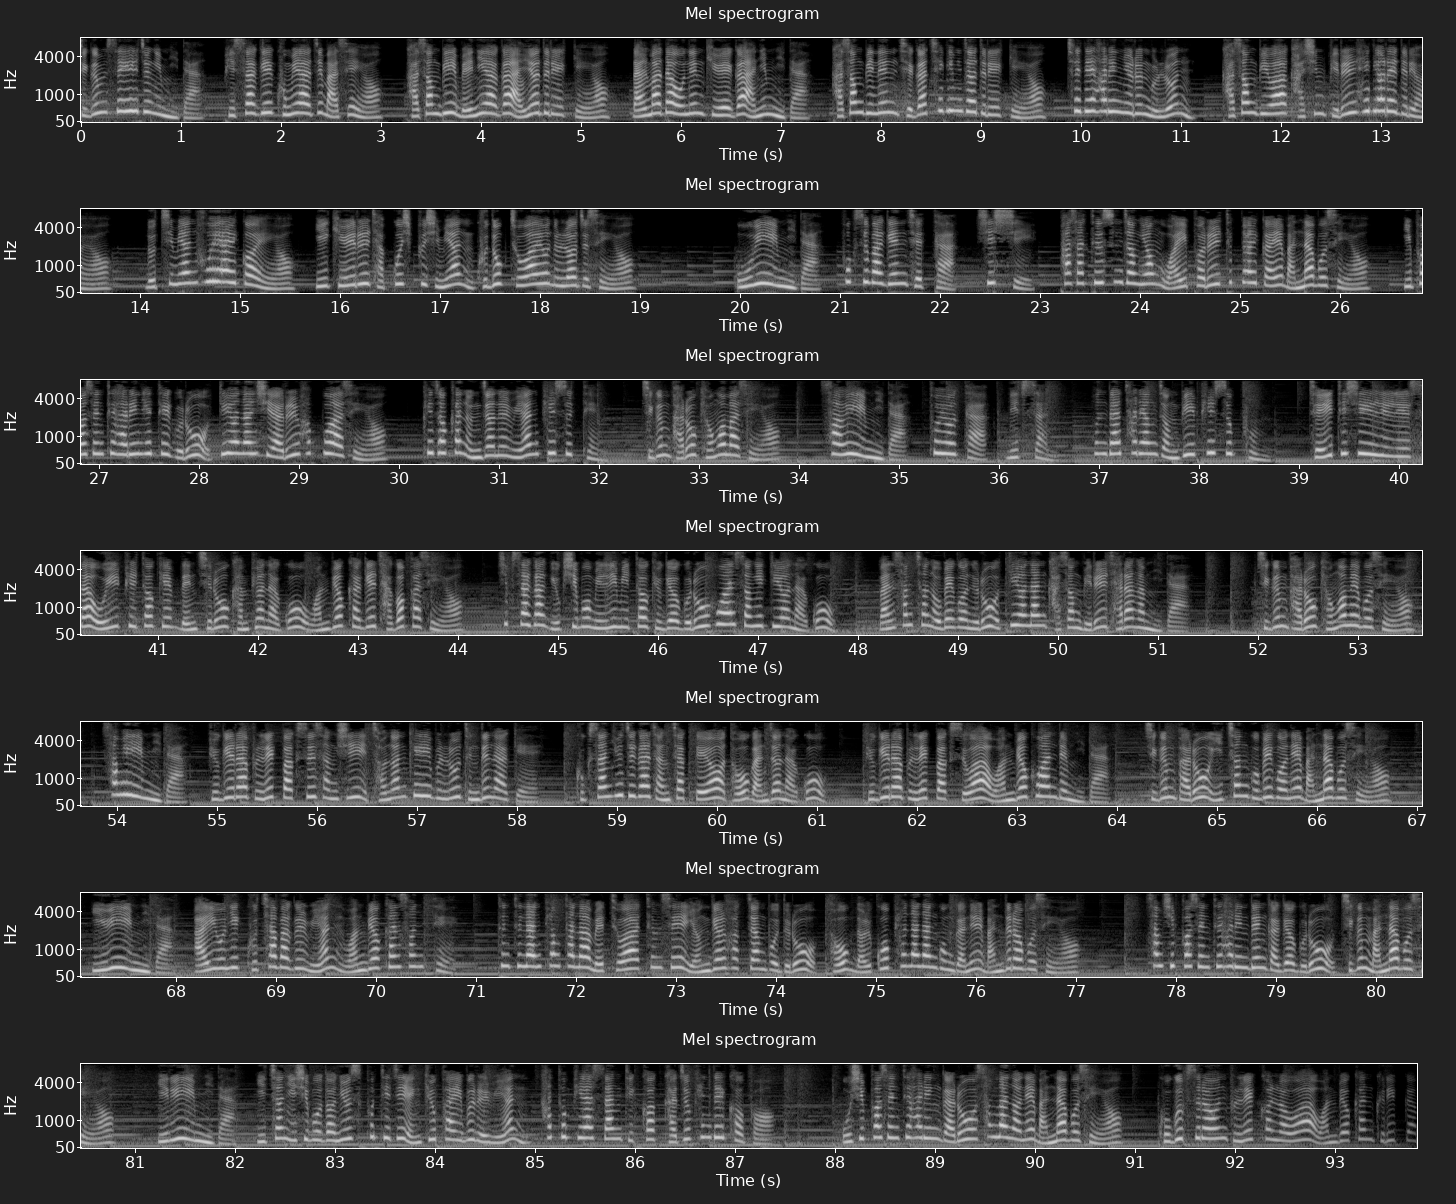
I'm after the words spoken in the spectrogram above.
지금 세일 중입니다. 비싸게 구매하지 마세요. 가성비 매니아가 알려드릴게요. 날마다 오는 기회가 아닙니다. 가성비는 제가 책임져 드릴게요. 최대 할인율은 물론 가성비와 가심비를 해결해 드려요. 놓치면 후회할 거예요. 이 기회를 잡고 싶으시면 구독, 좋아요 눌러주세요. 5위입니다. 폭스바겐 제타, CC, 파사트 순정형 와이퍼를 특별가에 만나보세요. 2% 할인 혜택으로 뛰어난 시야를 확보하세요. 쾌적한 운전을 위한 필수템. 지금 바로 경험하세요. 4위입니다. 토요타, 닛산, 혼다 차량 정비 필수품. JTC1114 오일 필터캡 렌치로 간편하고 완벽하게 작업하세요. 14각 65mm 규격으로 호환성이 뛰어나고 13,500원으로 뛰어난 가성비를 자랑합니다. 지금 바로 경험해보세요. 3위입니다. 뷰게라 블랙박스 상시 전원 케이블로 든든하게 국산 휴즈가 장착되어 더욱 안전하고 뷰게라 블랙박스와 완벽 호환됩니다. 지금 바로 2,900원에 만나보세요. 2위입니다. 아이오닉 9차박을 위한 완벽한 선택. 튼튼한 평탄화 매트와 틈새 연결 확장 보드로 더욱 넓고 편안한 공간을 만들어 보세요. 30% 할인된 가격으로 지금 만나보세요. 1위입니다. 2025더 뉴 스포티지 NQ5를 위한 카토피아 쌍디컷 가죽 핸들 커버. 50% 할인가로 3만원에 만나보세요. 고급스러운 블랙 컬러와 완벽한 그립감.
